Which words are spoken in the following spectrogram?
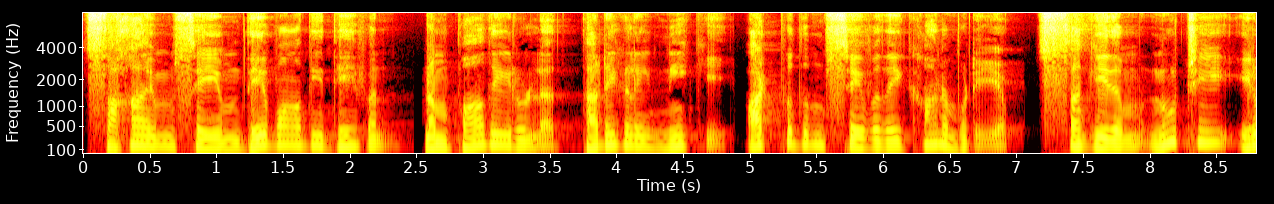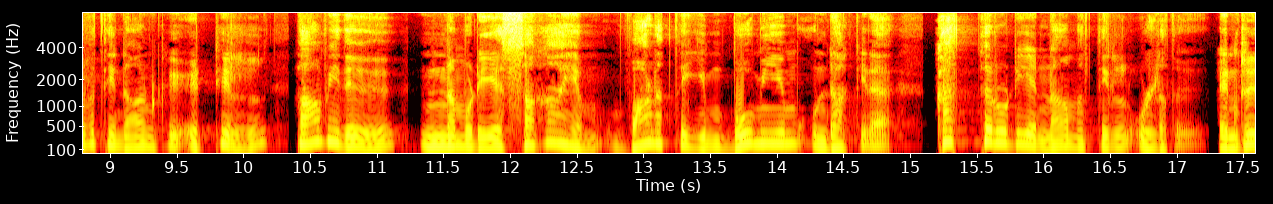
سہام دےواد دیو پہ تڑکی ادم کا سنگم نوکل نمبر سہایت وانت கத்தருடைய நாமத்தில் உள்ளது என்று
